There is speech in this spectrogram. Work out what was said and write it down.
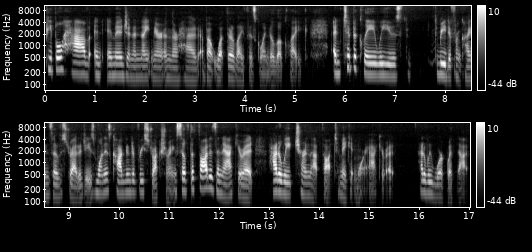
people have an image and a nightmare in their head about what their life is going to look like. And typically, we use th- three different kinds of strategies. One is cognitive restructuring. So if the thought is inaccurate, how do we churn that thought to make it more accurate? How do we work with that?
